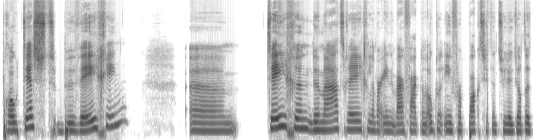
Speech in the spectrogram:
protestbeweging tegen de maatregelen, waarin, waar vaak dan ook dan in verpakt zit natuurlijk dat het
